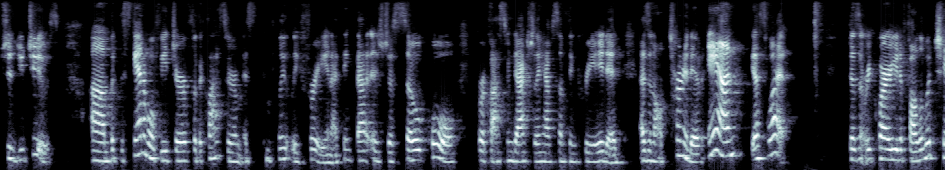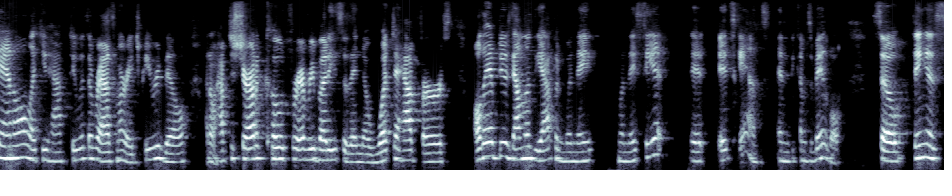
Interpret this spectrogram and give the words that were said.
should you choose. Um, but the scannable feature for the classroom is completely free. And I think that is just so cool for a classroom to actually have something created as an alternative. And guess what? Doesn't require you to follow a channel like you have to with Aurasma or HP Reveal. I don't have to share out a code for everybody so they know what to have first. All they have to do is download the app and when they when they see it, it, it scans and becomes available. So Thyng is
